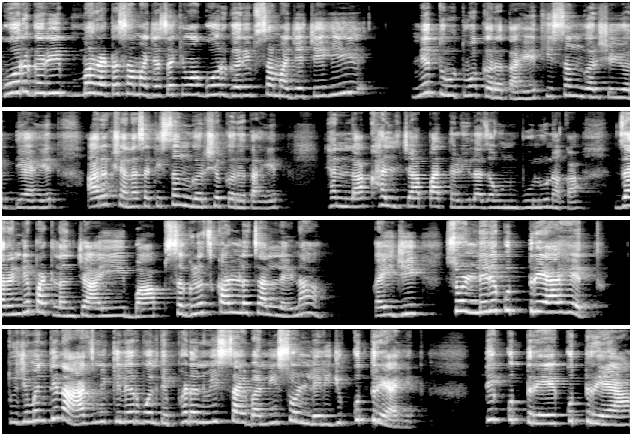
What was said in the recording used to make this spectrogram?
गोरगरीब मराठा समाजाचा किंवा गोरगरीब समाजाचेही नेतृत्व करत आहेत ही संघर्ष योद्धे आहेत आरक्षणासाठी संघर्ष करत आहेत. ह्यांना खालच्या पातळीला जाऊन बोलू नका. जरंगे पाटलांच्या आई बाप सगळंच काढलं चाललंय ना? काही जी सोडलेले कुत्रे आहेत. तुझी म्हणते ना आज मी क्लिअर बोलते फडणवीस साहेबांनी सोडलेली जी कुत्रे आहेत. ते कुत्रे कुत्र्या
